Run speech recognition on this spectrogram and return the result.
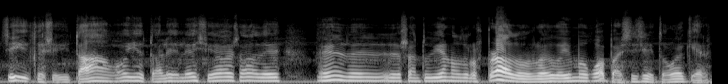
sí, que sí, está, oye, la iglesia esa de, eh, de, Santullano de los Prados, es muy guapa, sí, sí, todo lo que quieras.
